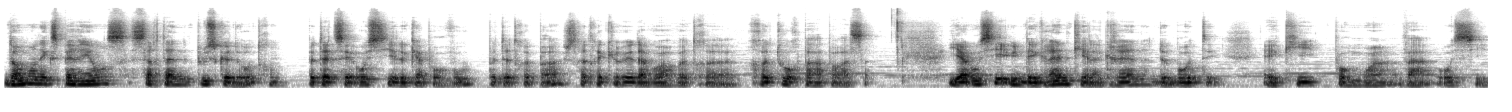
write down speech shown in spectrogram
Dans mon expérience, certaines plus que d'autres. Peut-être c'est aussi le cas pour vous, peut-être pas. Je serais très curieux d'avoir votre euh, retour par rapport à ça. Il y a aussi une des graines qui est la graine de beauté et qui, pour moi, va aussi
